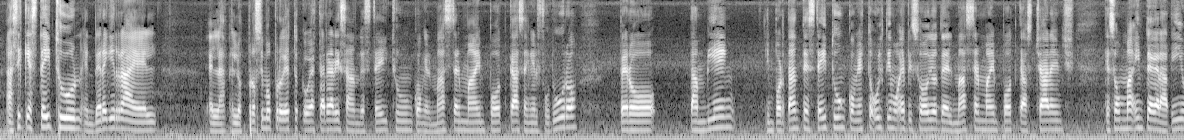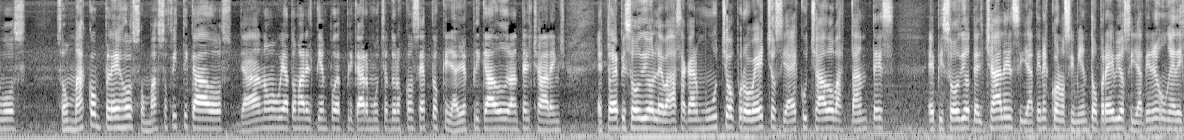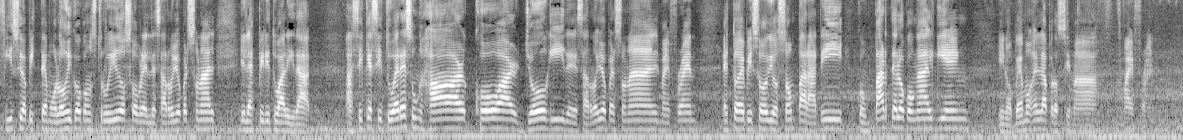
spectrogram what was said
Así que stay tuned en Derek Israel. En, en, los próximos proyectos que voy a estar realizando. Stay tuned con el Mastermind Podcast en el futuro. Pero también Importante, stay tuned con estos últimos episodios del Mastermind Podcast Challenge, que son más integrativos, son más complejos, son más sofisticados. Ya no me voy a tomar el tiempo de explicar muchos de los conceptos que ya he explicado durante el challenge. Estos episodios le va a sacar mucho provecho si has escuchado bastantes episodios del challenge, si ya tienes conocimiento previo, si ya tienes un edificio epistemológico construido sobre el desarrollo personal y la espiritualidad. Así que si tú eres un hardcore yogi de desarrollo personal, my friend, estos episodios son para ti. Compártelo con alguien y nos vemos en la próxima, my friend.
